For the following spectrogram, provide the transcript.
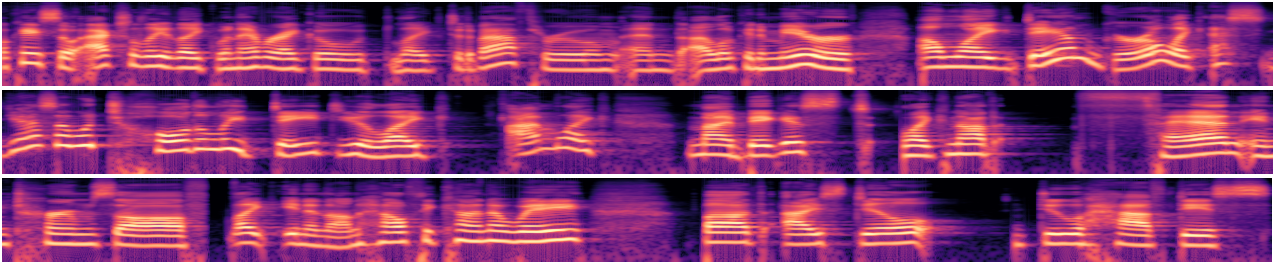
okay, so actually, like whenever I go like to the bathroom and I look in a mirror, I'm like, damn girl, like yes, I would totally date you. Like I'm like my biggest like not fan in terms of like in an unhealthy kind of way, but I still do have this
